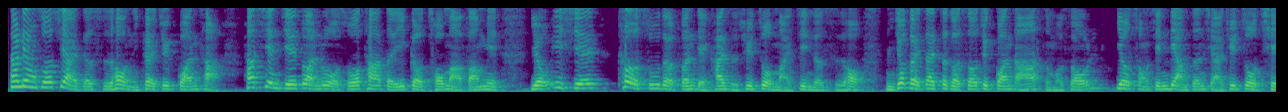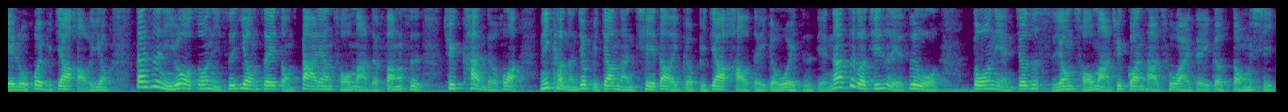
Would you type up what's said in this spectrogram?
那量缩下来的时候，你可以去观察它现阶段，如果说它的一个筹码方面有一些特殊的分点开始去做买进的时候，你就可以在这个时候去观察它什么时候又重新量增起来去做切入，会比较好用。但是你如果说你是用这一种大量筹码的方式去看的话，你可能就比较难切到一个比较好的一个位置点。那这个其实也是我多年就是使用筹码去观察出来的一个东西。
